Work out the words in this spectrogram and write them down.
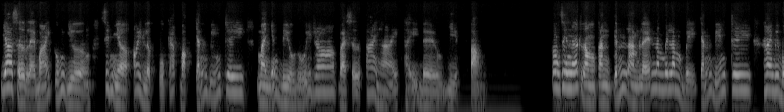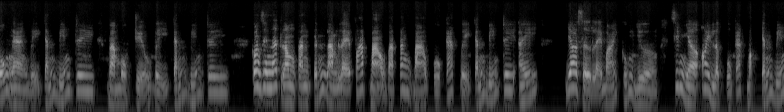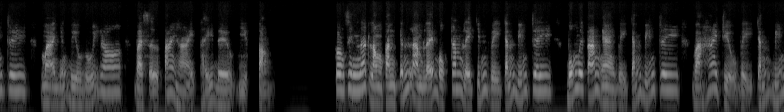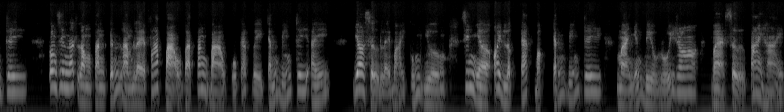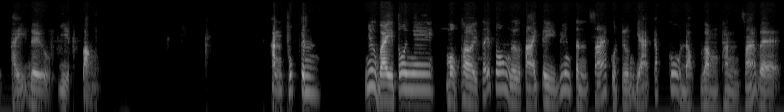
do sự lễ bái cúng dường, xin nhờ oai lực của các bậc chánh biến tri mà những điều rủi ro và sự tai hại thảy đều diệt tận. Con xin hết lòng thành kính làm lễ 55 vị chánh biến tri 24.000 vị chánh biến tri và một triệu vị chánh biến tri. Con xin hết lòng thành kính làm lễ pháp bảo và tăng bảo của các vị chánh biến tri ấy. Do sự lễ bái cúng dường xin nhờ oai lực của các bậc chánh biến tri mà những điều rủi ro và sự tai hại thảy đều diệt tận. Con xin hết lòng thành kính làm lễ 109 vị chánh biến tri 48.000 vị chánh biến tri và 2 triệu vị chánh biến tri. Con xin hết lòng thành kính làm lễ pháp bảo và tăng bảo của các vị chánh biến tri ấy. Do sự lễ bái cúng dường xin nhờ oai lực các bậc chánh biến tri mà những điều rủi ro và sự tai hại thảy đều diệt tận. Hạnh phúc kinh. Như vậy tôi nghe một thời thế tôn ngự tại kỳ viên tình xá của trưởng giả cấp cô độc gần thành xá về.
